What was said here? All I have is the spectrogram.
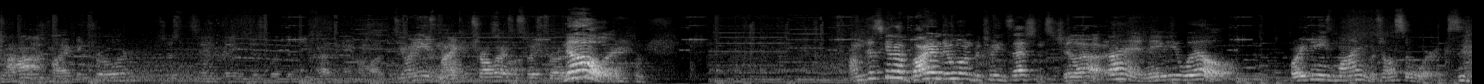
You want use my controller? It's just the same thing, just with the D-pad and analog. Do you want to use my controller as a Switch Pro No! controller? I'm just gonna buy a new one between sessions. Chill out. Fine, maybe you will. Or you can use mine, which also works.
